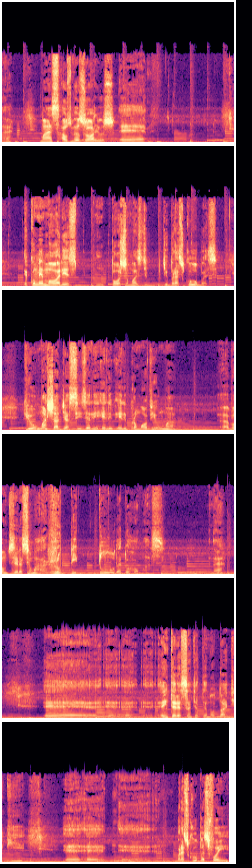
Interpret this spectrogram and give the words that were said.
né? Mas aos meus olhos, é, é com memórias póstumas de, de Brás Cubas que o Machado de Assis ele, ele, ele promove uma, ah, vamos dizer assim, uma ruptura do romance, né? É, é, é, interessante até notar de que é, é, é, Brás Cubas foi,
